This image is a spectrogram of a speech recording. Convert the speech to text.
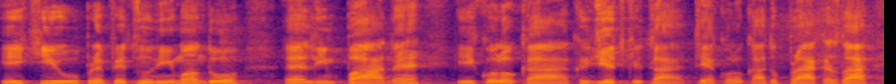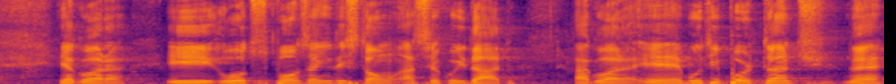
e que o prefeito Juninho mandou é, limpar né, e colocar, acredito que tá, tenha colocado placas lá, e agora, e outros pontos ainda estão a ser cuidados. Agora, é muito importante né,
